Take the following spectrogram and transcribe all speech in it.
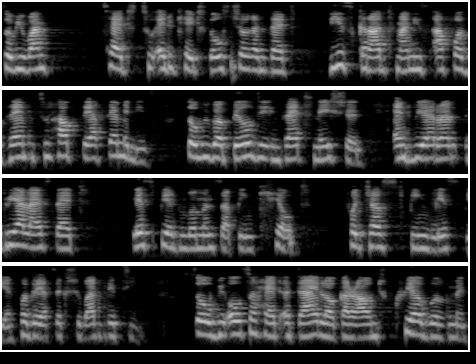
So we wanted to educate those children that these grant monies are for them to help their families. So we were building that nation and we realized that lesbian women are being killed for just being lesbian, for their sexuality. So we also had a dialogue around queer women,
